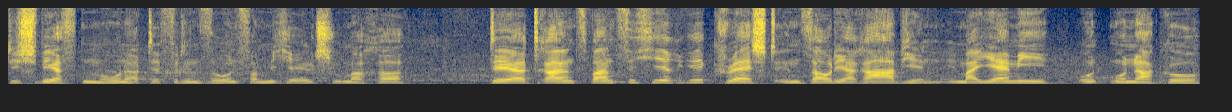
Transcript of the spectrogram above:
die schwersten Monate für den Sohn von Michael Schumacher. Der 23-Jährige crasht in Saudi-Arabien, in Miami und Monaco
